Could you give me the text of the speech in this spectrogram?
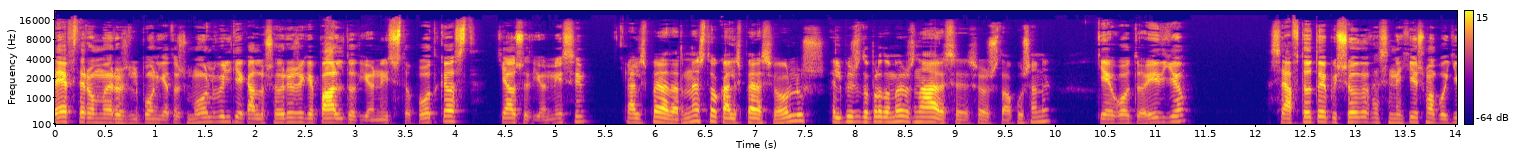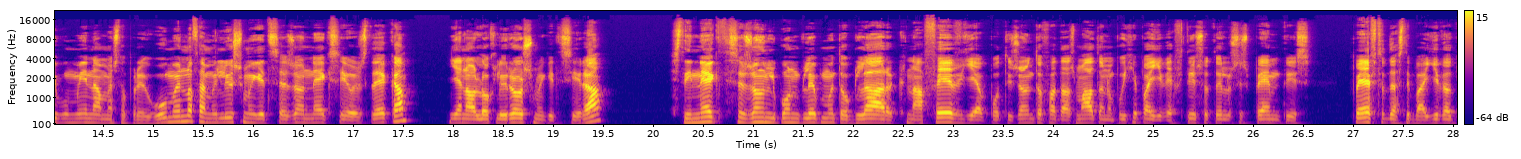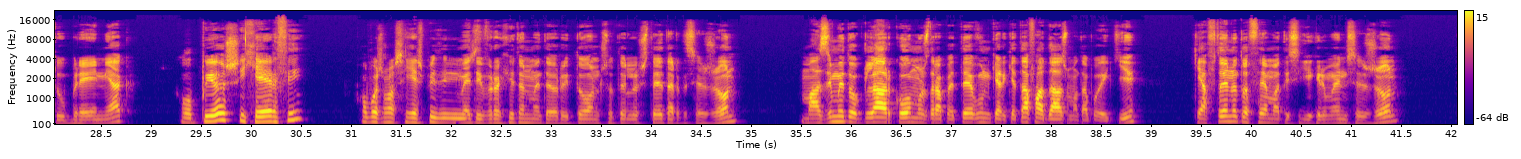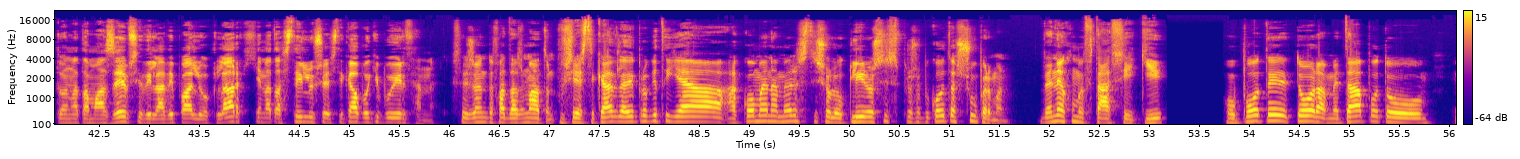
Δεύτερο μέρος λοιπόν για το Smallville και καλωσορίζω και πάλι το Διονύση στο podcast. Γεια σου Διονύση. Καλησπέρα Δαρνέστο, καλησπέρα σε όλους. Ελπίζω το πρώτο μέρος να άρεσε σε όσους το ακούσανε. Και εγώ το ίδιο. Σε αυτό το επεισόδιο θα συνεχίσουμε από εκεί που μείναμε στο προηγούμενο. Θα μιλήσουμε για τη σεζόν 6 έως 10 για να ολοκληρώσουμε και τη σειρά. Στην έκτη σεζόν λοιπόν βλέπουμε τον Clark να φεύγει από τη ζώνη των φαντασμάτων όπου είχε παγιδευτεί στο τέλος της πέμπτης πέφτοντας στην παγίδα του Brainiac Ο οποίος είχε έρθει, όπως μας είχε πει... με τη βροχή των μετεωρητών στο τέλος της τέταρτης σεζόν. Μαζί με τον Clark όμως δραπετεύουν και αρκετά φαντάσματα από εκεί και αυτό είναι το θέμα της συγκεκριμένης σεζόν το να τα μαζέψει δηλαδή πάλι ο Κλάρκ και να τα στείλει ουσιαστικά από εκεί που ήρθαν. Στη ζώνη των φαντασμάτων. Ουσιαστικά δηλαδή πρόκειται για ακόμα ένα μέρος της ολοκλήρωσης της προσωπικότητας Σούπερμαν. Δεν έχουμε φτάσει εκεί. Οπότε τώρα μετά από το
